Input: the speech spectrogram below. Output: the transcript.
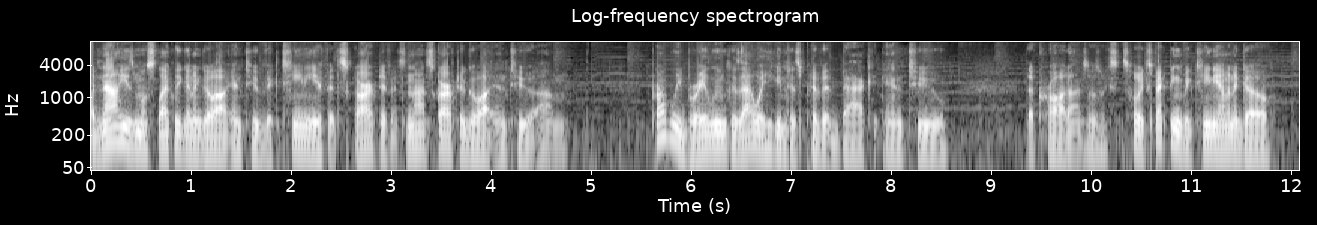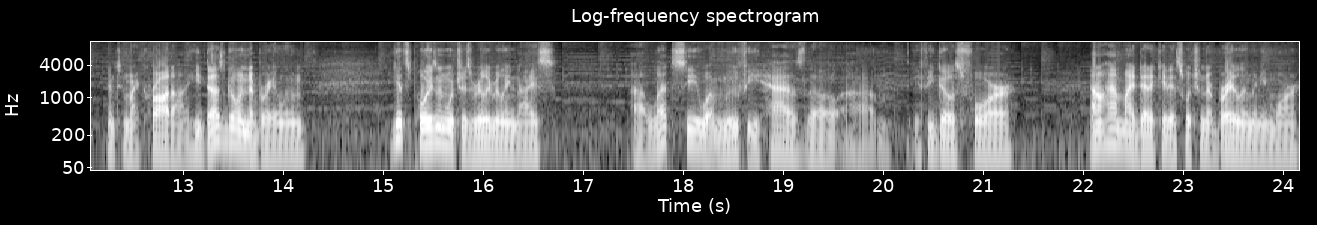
But now he's most likely going to go out into Victini if it's Scarfed. If it's not Scarfed, to go out into um, probably Breloom, because that way he can just pivot back into the Crawdaunt. So, so expecting Victini, I'm going to go into my Crawdaunt. He does go into Breloom. He gets Poison, which is really, really nice. Uh, let's see what move he has, though. Um, if he goes for... I don't have my dedicated switch into Breloom anymore.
